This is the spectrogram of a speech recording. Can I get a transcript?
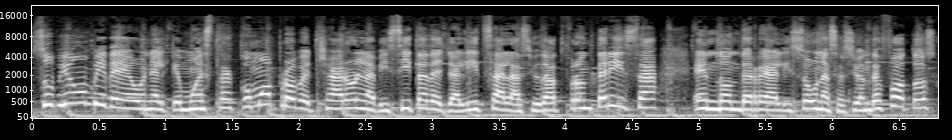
subió un video en el que muestra cómo aprovecharon la visita de Yalitza a la ciudad fronteriza, en donde realizó una sesión de fotos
